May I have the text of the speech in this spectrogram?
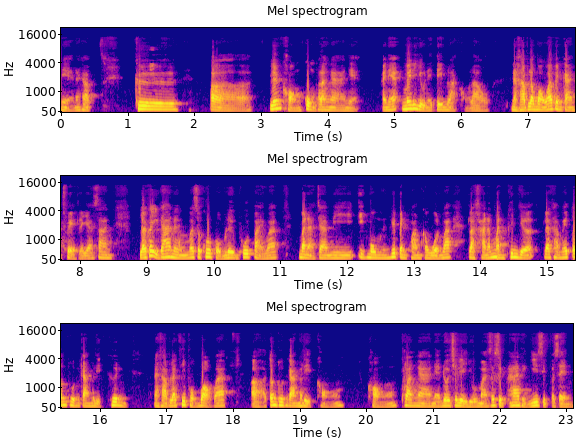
เนี่ยนะครับคือเออเรื่องของกลุ่มพลังงานเนี่ยอันเนี้ยไม่ได้อยู่ในธีมหลักของเรานะครับเรามองว่าเป็นการเทรดระยะสั้น แล้วก็อีกด้านหนึ่งเมื่อสักครู่ผมลืมพูดไปว่า มันอาจจะมีอีกมุมหนึ่งที่เป็นความกังวลว่าราคาน้ำมันขึ้นเยอะ และทำให้ต้นทุนการผลิตขึ้น นะครับ และที่ผมบอกว่าต้นทุนการผลิตของของพลังงานเนี่ยโดยเฉลี่ยอยู่ประมาณสักสิบห้าถึงยี่สิบเปอร์เซ็นต์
